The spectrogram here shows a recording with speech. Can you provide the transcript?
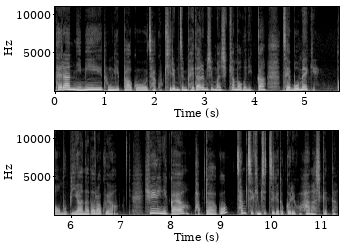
테라님이 독립하고 자꾸 기름진 배달 음식만 시켜 먹으니까 제 몸에게 너무 미안하더라고요. 휴일이니까요. 밥도 하고 참치 김치찌개도 끓이고 아 맛있겠다.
